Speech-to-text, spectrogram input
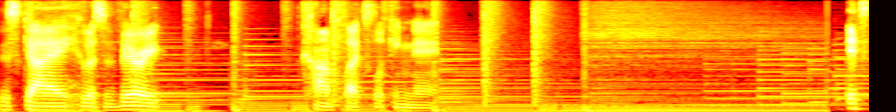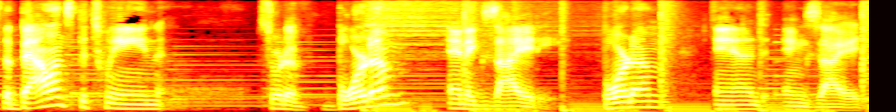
this guy who has a very complex looking name. It's the balance between sort of boredom and anxiety. Boredom and anxiety.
